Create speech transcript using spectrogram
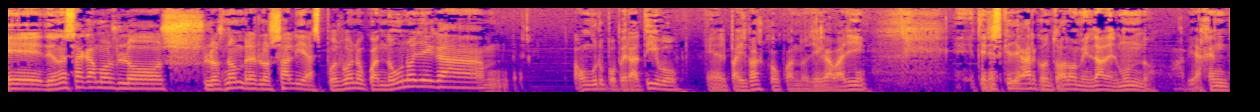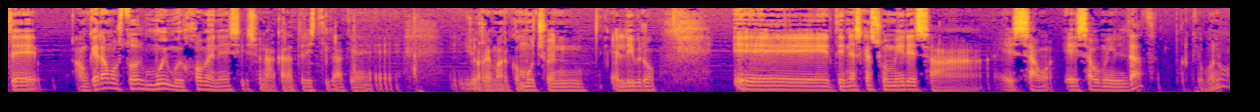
Eh, ¿De dónde sacamos los, los nombres, los alias? Pues bueno, cuando uno llega a un grupo operativo en el País Vasco, cuando llegaba allí, eh, tienes que llegar con toda la humildad del mundo. Había gente, aunque éramos todos muy, muy jóvenes, y es una característica que yo remarco mucho en el libro, eh, tenías que asumir esa, esa, esa humildad, porque bueno,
